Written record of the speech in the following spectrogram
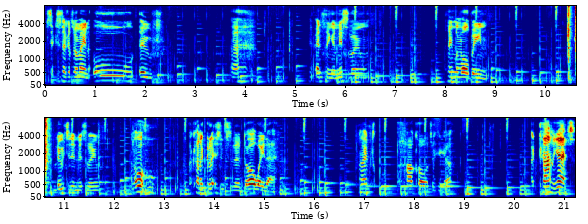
Sixty seconds remain. Oh, oof. Uh, anything in this room? I think they've all been looted in this room. And oh, I kind of glitched into the doorway there. Can I parkour to here? I can, yes.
